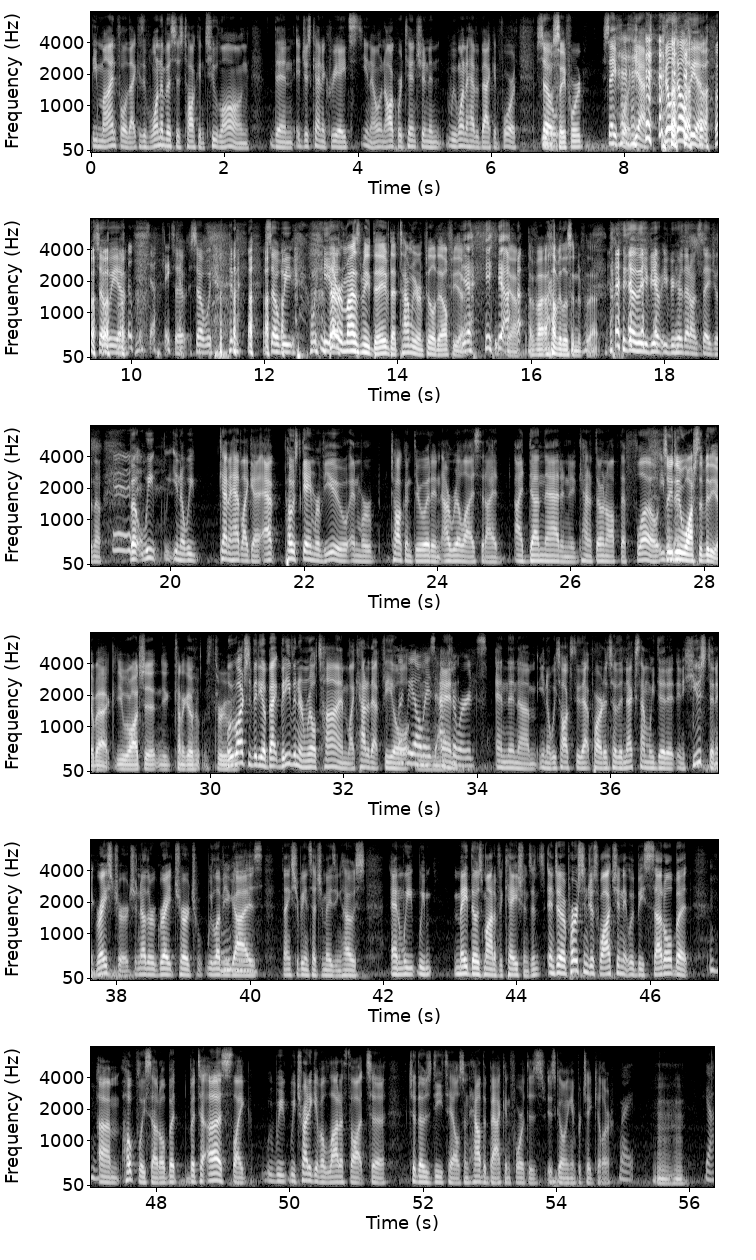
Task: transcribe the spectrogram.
be mindful of that because if one of us is talking too long then it just kind of creates you know an awkward tension and we want to have it back and forth You have so safe word. safe word yeah philadelphia so we uh, Philadelphia. so so we so we, we That uh, reminds me, Dave. That time we were in Philadelphia. yeah yeah, Yeah. I, I'll be listening for that. so if you, if you hear that on stage, you'll know. But we, you know, we kind of had like a post game review, and we're talking through it, and I realized that I had I'd done that, and it kind of thrown off the flow. So you do watch the video back. You watch it and you kind of go through. We watched the video back, but even in real time, like how did that feel? like we always Mm. And- afterwards and then um, you know we talked through that part and so the next time we did it in houston at grace church another great church we love you Mhm. guys thanks for being such amazing hosts and we we made those modifications and, and to a person just watching it would be subtle but Mhm. um, hopefully subtle but but to us like we, we try to give a lot of thought to to those details and how the back and forth is is going in particular right hmm Yeah.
